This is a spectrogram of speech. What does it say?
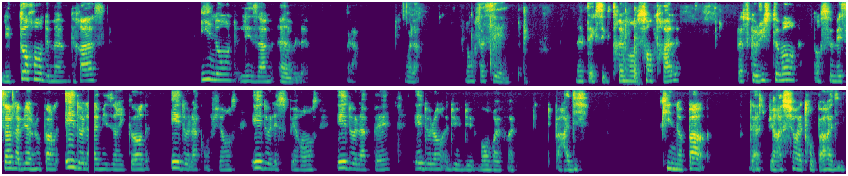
Les torrents de ma grâce inondent les âmes humbles. Voilà. Voilà. Donc ça c'est un texte extrêmement central parce que justement dans ce message la Vierge nous parle et de la miséricorde et de la confiance et de l'espérance et de la paix et du, bon du paradis qui n'a pas d'aspiration à être au paradis.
